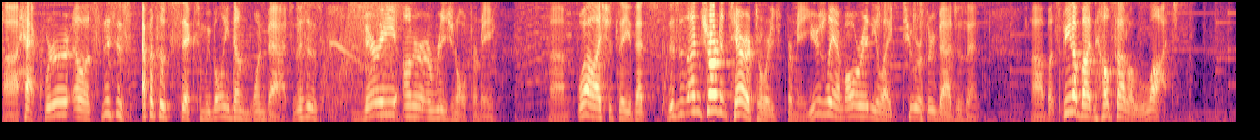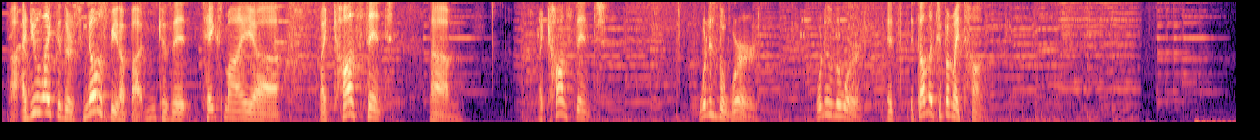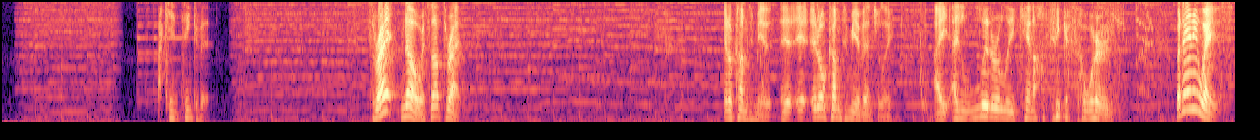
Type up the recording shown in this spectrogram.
Uh, heck, we're uh, this is episode six, and we've only done one badge. This is very unoriginal for me. Um, well, I should say that's this is uncharted territory for me. Usually, I'm already like two or three badges in, uh, but speed up button helps out a lot. Uh, I do like that there's no speed up button because it takes my uh, my constant um, my constant. What is the word? What is the word? It's it's on the tip of my tongue. Can't think of it. Threat? No, it's not threat. It'll come to me. It, it, it'll come to me eventually. I, I literally cannot think of the word. But anyways,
